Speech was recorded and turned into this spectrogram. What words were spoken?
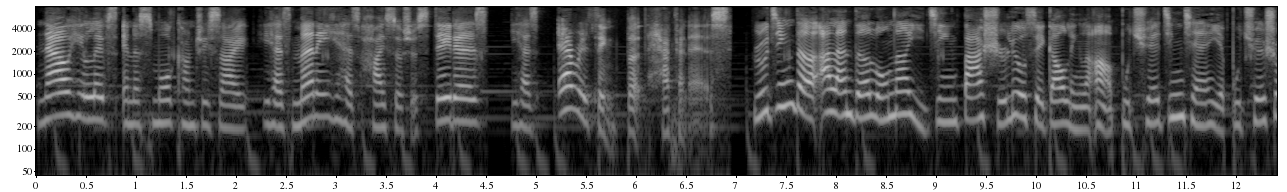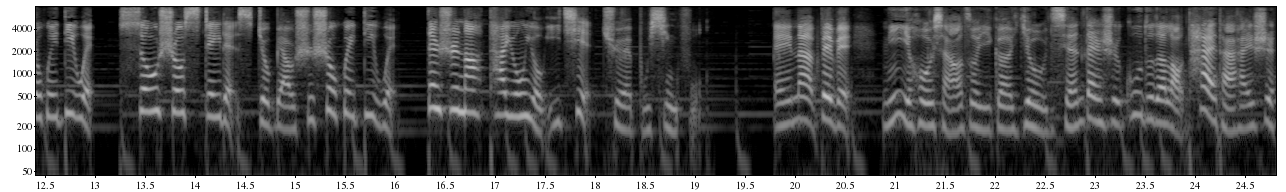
Now he lives in a small countryside. He has money, he has high social status, he has everything but happiness. 如今的阿兰德龙呢，已经八十六岁高龄了啊，不缺金钱，也不缺社会地位。Social status 就表示社会地位，但是呢，他拥有一切却不幸福。 哎，那贝贝，你以后想要做一个有钱但是孤独的老太太，还是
